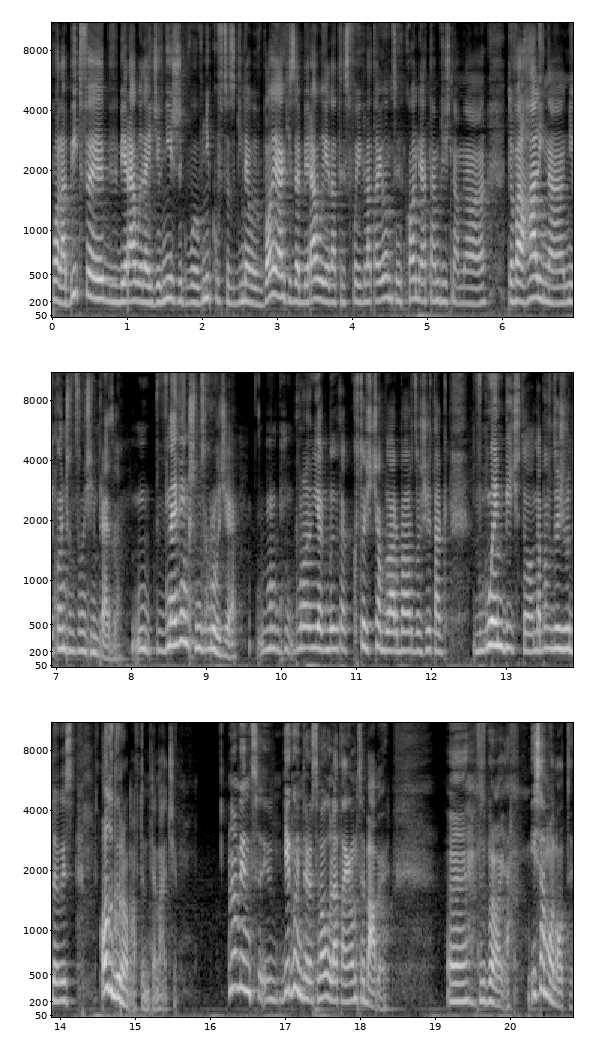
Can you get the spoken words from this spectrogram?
pola bitwy, wybierały najdzielniejszych wojowników, co zginęły w bojach i zabierały je na tych swoich latających koniach tam gdzieś tam na, do Walhali na niekończącą się imprezę. W największym skrócie. Jakby tak ktoś chciałby bardzo się tak wgłębić, to naprawdę źródeł jest od groma w tym temacie. No więc jego interesowały latające baby. E, w zbrojach i samoloty.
